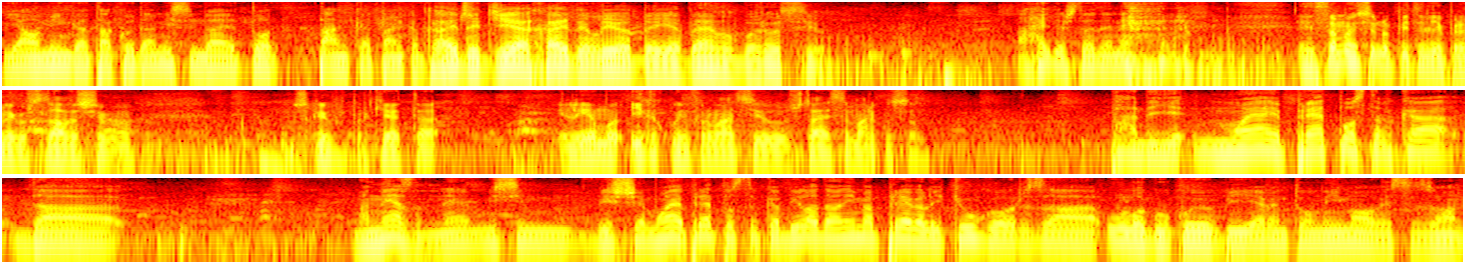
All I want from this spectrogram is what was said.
Yao Minga, tako da mislim da je to tanka, tanka priča. Hajde, Gia, hajde, Lio, da jebemo Borusiju. Ajde, što da ne. E, samo još jedno pitanje pre nego što završimo škripu parketa. Ili imamo ikakvu informaciju šta je sa Markusom? Pa da je, moja je pretpostavka da Ma ne znam, ne, mislim, više, moja pretpostavka bila da on ima preveliki ugovor za ulogu koju bi eventualno imao ove sezone.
